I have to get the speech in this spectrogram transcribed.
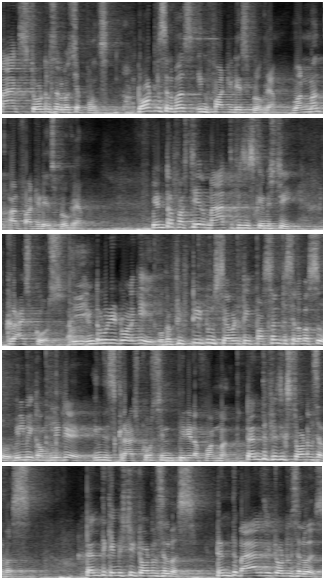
మ్యాథ్స్ టోటల్ సిలబస్ చెప్పవచ్చు total syllabus in forty days program. One month or forty days program. Inter first year math physics chemistry crash course. ఈ ఇంటర్మీడియట్ వాళ్ళకి ఒక fifty to seventy percent syllabus will be completed in this crash course in period of one month tenth physics total syllabus. Tenth chemistry total syllabus. Tenth biology total syllabus.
